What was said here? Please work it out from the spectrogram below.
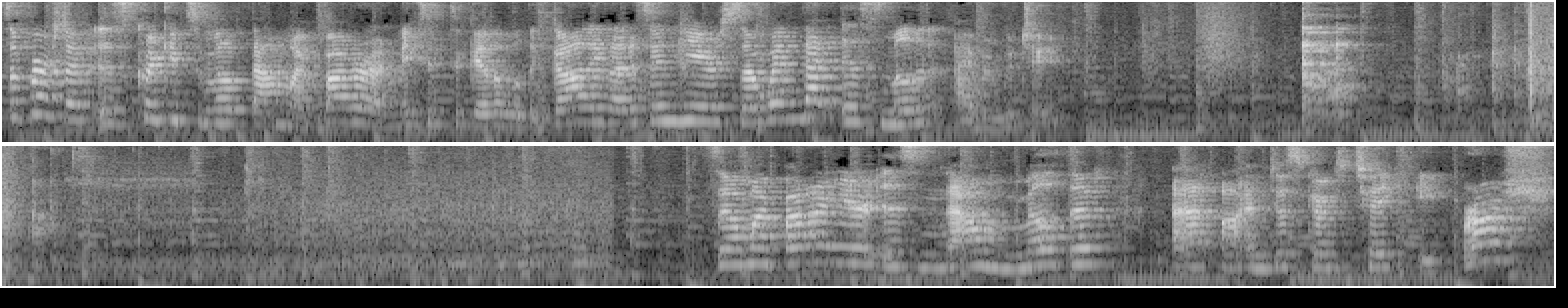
So first step is quickly to melt down my butter and mix it together with the garlic that is in here. So when that is melted, I will return. So my butter here is now melted and I'm just going to take a brush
